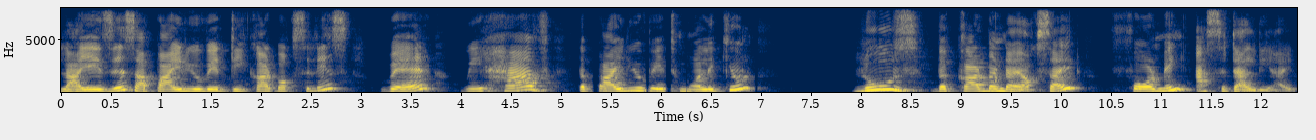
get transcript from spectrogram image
Lyases are pyruvate decarboxylase where we have the pyruvate molecule lose the carbon dioxide forming acetaldehyde.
